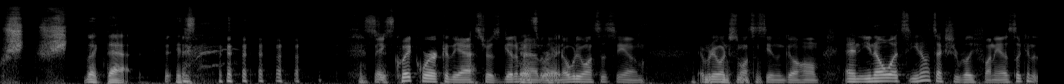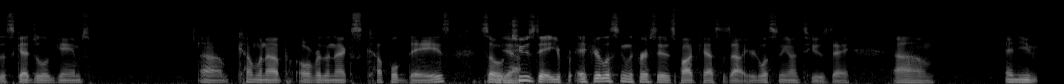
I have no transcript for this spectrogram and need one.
whoosh, whoosh, like that. It's, it's make just quick work of the Astros. Get them out of there. right. Nobody wants to see them. Everyone just wants to see them go home. And you know what's you know what's actually really funny? I was looking at the schedule of games um, coming up over the next couple days. So Yeah. Tuesday, you're, if you're listening, the first day this podcast is out. You're listening on Tuesday, um, and you.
